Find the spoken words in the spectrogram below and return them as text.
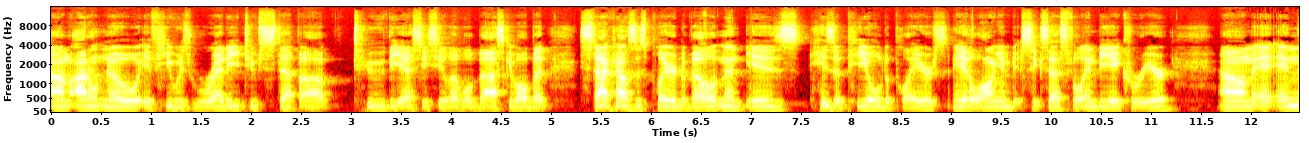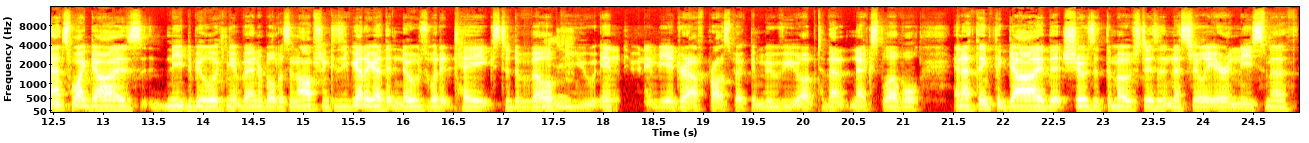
Um, I don't know if he was ready to step up to the SEC level of basketball, but Stackhouse's player development is his appeal to players. He had a long, successful NBA career. Um, and, and, that's why guys need to be looking at Vanderbilt as an option because you've got a guy that knows what it takes to develop mm-hmm. you into an NBA draft prospect and move you up to that next level. And I think the guy that shows it the most isn't necessarily Aaron Nesmith.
